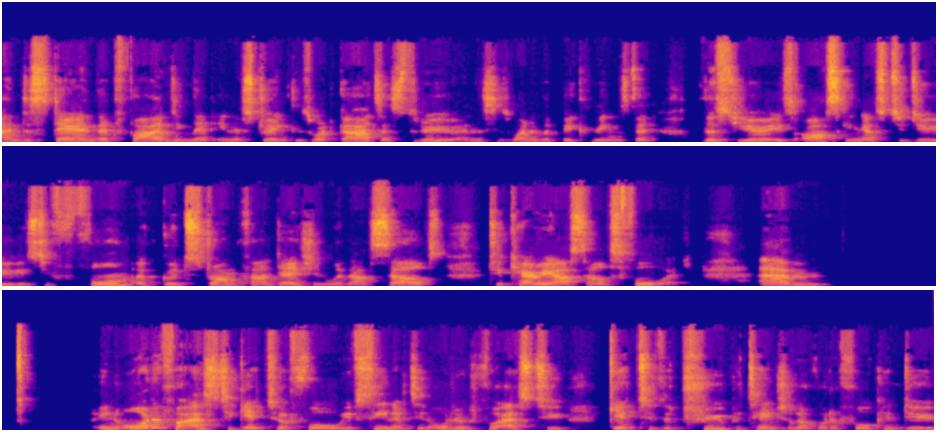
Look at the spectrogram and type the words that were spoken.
understand that finding that inner strength is what guides us through and this is one of the big things that this year is asking us to do is to form a good strong foundation with ourselves to carry ourselves forward um, in order for us to get to a four, we've seen it, in order for us to get to the true potential of what a four can do,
